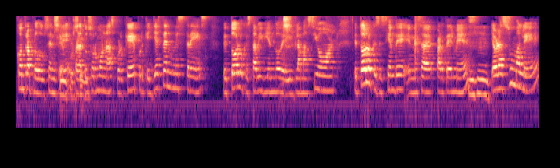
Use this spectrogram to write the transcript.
contraproducente para tus hormonas. ¿Por qué? Porque ya está en un estrés de todo lo que está viviendo, de inflamación, de todo lo que se siente en esa parte del mes. Y ahora súmale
